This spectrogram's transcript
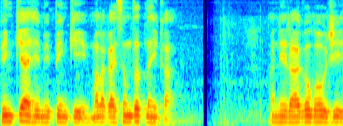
पिंकी आहे मी पिंकी. मला काय समजत नाही का? आणि राघव भाऊजी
